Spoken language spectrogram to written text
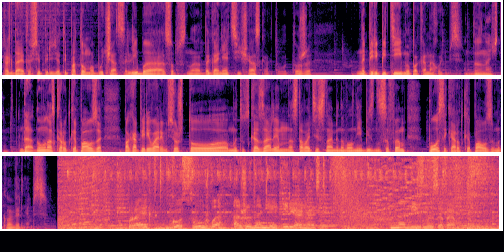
когда это все перейдет, и потом обучаться, либо, собственно, догонять сейчас как-то вот тоже на перипетии мы пока находимся. Однозначно. Да, ну у нас короткая пауза. Пока переварим все, что мы тут сказали. Оставайтесь с нами на волне бизнес ФМ. После короткой паузы мы к вам вернемся. Проект «Госслужба. Ожидание и реальность» на бизнес ФМ.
